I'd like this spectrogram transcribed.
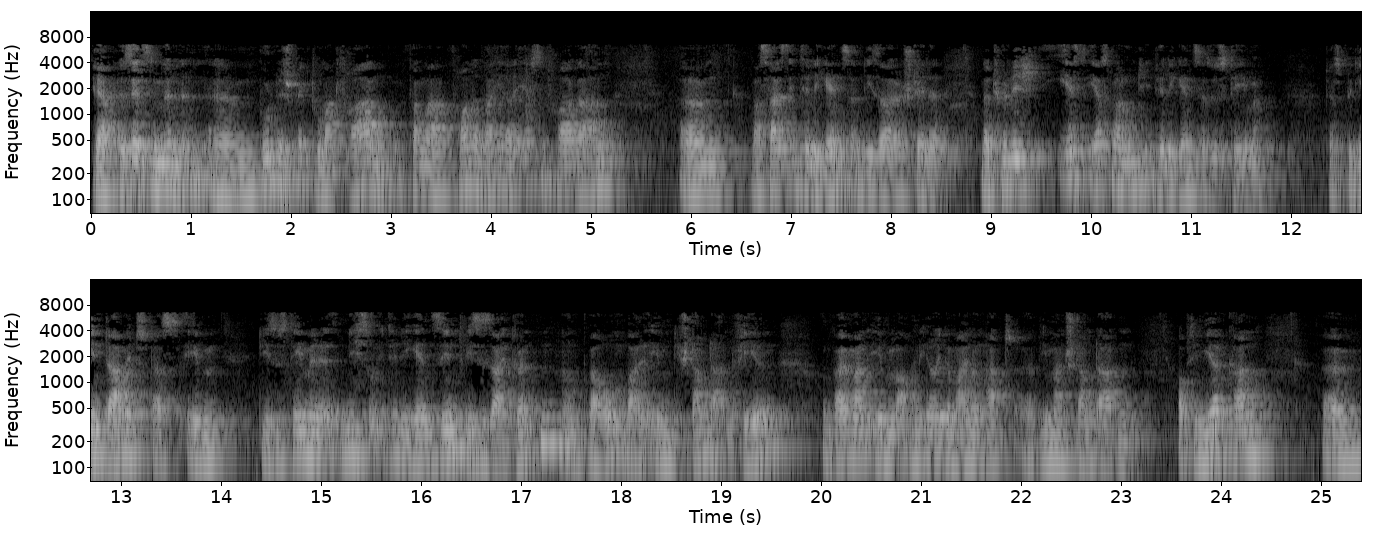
Ja, das ist jetzt ein, ein, ein, buntes Spektrum an Fragen. Fangen wir vorne bei Ihrer ersten Frage an. Ähm, was heißt Intelligenz an dieser Stelle? Natürlich erst erstmal um die Intelligenz der Systeme. Das beginnt damit, dass eben die Systeme nicht so intelligent sind, wie sie sein könnten. Und warum? Weil eben die Stammdaten fehlen und weil man eben auch eine irrige Meinung hat, äh, wie man Stammdaten optimieren kann. Ähm,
